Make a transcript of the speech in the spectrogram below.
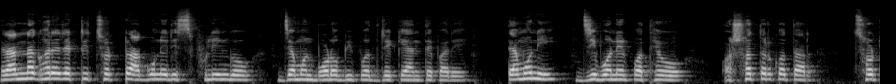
রান্নাঘরের একটি ছোট্ট আগুনের স্ফুলিঙ্গ যেমন বড় বিপদ ডেকে আনতে পারে, তেমনি জীবনের পথেও অসতর্কতার ছোট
